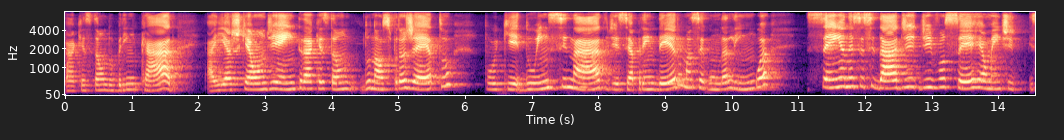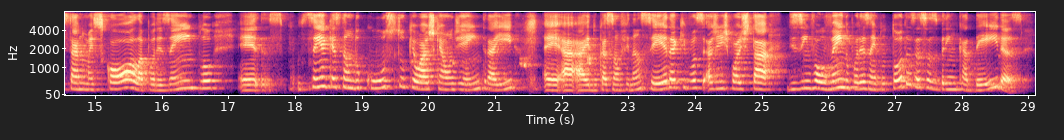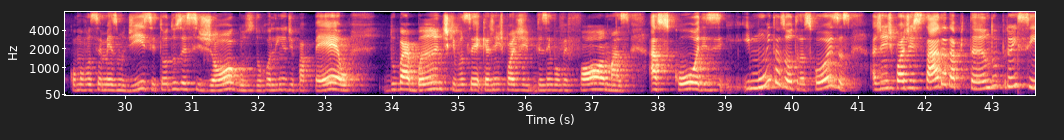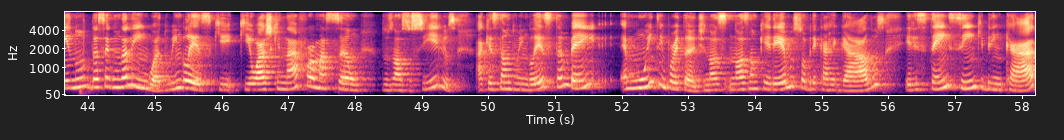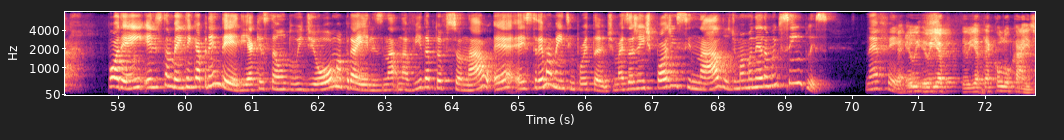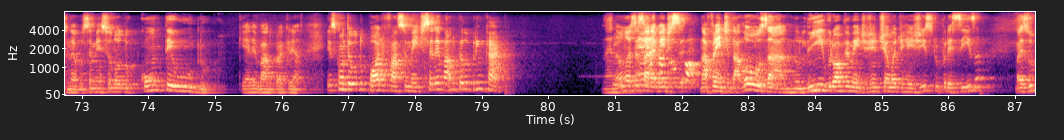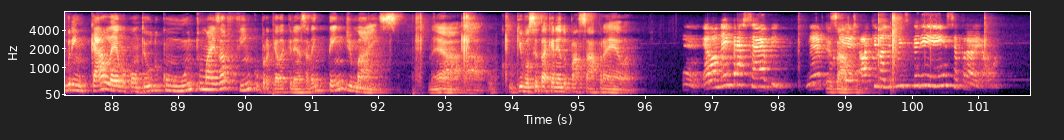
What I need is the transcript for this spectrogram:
a, a, questão do brincar, aí acho que é onde entra a questão do nosso projeto, porque do ensinar, de se aprender uma segunda língua sem a necessidade de você realmente estar numa escola, por exemplo, é, sem a questão do custo, que eu acho que é onde entra aí é, a, a, educação financeira, que você, a gente pode estar desenvolvendo, por exemplo, todas essas brincadeiras, como você mesmo disse, todos esses jogos do rolinho de papel, do barbante que você que a gente pode desenvolver formas, as cores e muitas outras coisas, a gente pode estar adaptando para o ensino da segunda língua, do inglês, que, que eu acho que na formação dos nossos filhos, a questão do inglês também é muito importante. Nós, nós não queremos sobrecarregá-los, eles têm sim que brincar, porém eles também têm que aprender. E a questão do idioma para eles na, na, vida profissional é, é extremamente importante, mas a gente pode ensiná-los de uma maneira muito simples né, Fê? É, eu, eu, ia, eu ia até colocar isso, né? Você mencionou do conteúdo que é levado para a criança. Esse conteúdo pode facilmente ser levado pelo brincar. Né? Não necessariamente é, na frente da lousa, no livro, obviamente a gente chama de registro precisa, mas o brincar leva o conteúdo com muito mais afinco para aquela criança, ela entende mais né, a, a, o, o que você está querendo passar para ela. É, ela nem percebe né? Porque Exato. aquilo ali é uma experiência para ela.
